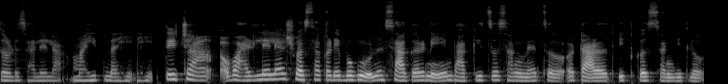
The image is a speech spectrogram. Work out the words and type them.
जड झालेला माहीत नाही. तिच्या वाढलेल्या श्वासाकडे बघून सागरने बाकीचं सांगण्याचं टाळत इतकंच सांगितलं.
